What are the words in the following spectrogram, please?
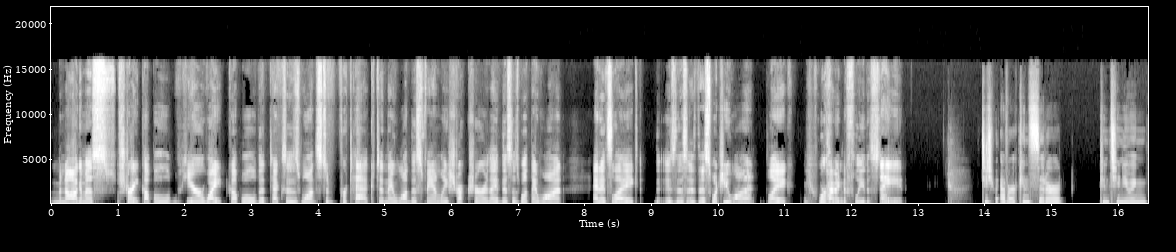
monogamous straight couple here, white couple that Texas wants to protect and they want this family structure and they this is what they want. And it's like is this is this what you want? Like we're having to flee the state. Did you ever consider continuing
